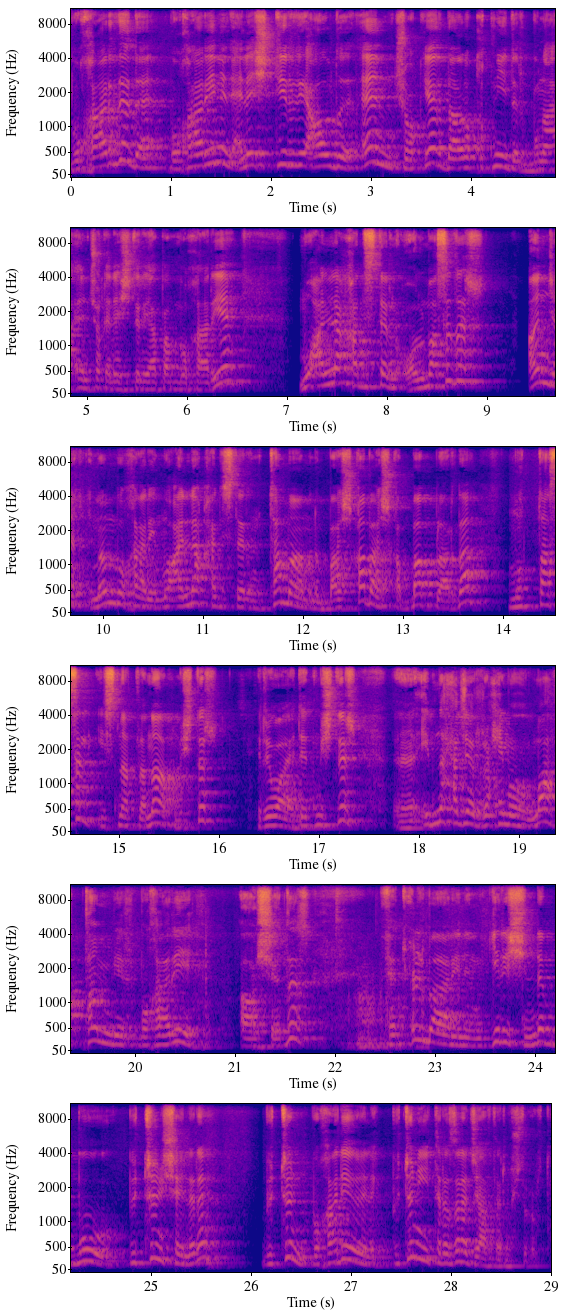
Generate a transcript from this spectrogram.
Bukhari'de de Bukhari'nin eleştiri aldığı en çok yer Darukutni'dir. Buna en çok eleştiri yapan Bukhari'ye. Muallak hadislerin olmasıdır. Ancak İmam Bukhari muallak hadislerin tamamını başka başka bablarda muttasıl isnatla ne yapmıştır? Rivayet etmiştir. Ee, İbn Hacer rahimahullah tam bir Bukhari aşığıdır. Fethül Bari'nin girişinde bu bütün şeylere, bütün Bukhari'ye yönelik bütün itirazlara cevap vermiştir orada.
